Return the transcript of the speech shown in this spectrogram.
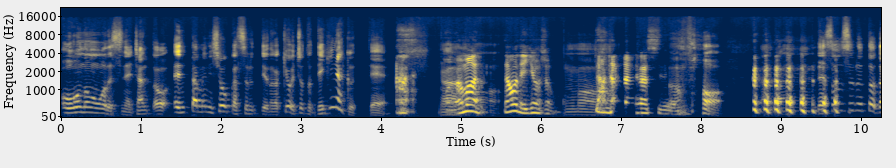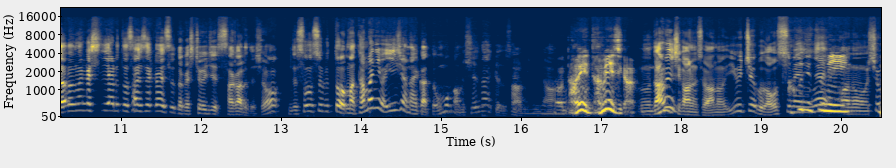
大能をですねちゃんとエンタメに昇華するっていうのが今日ちょっとできなくって。生で生でいきましょう。のもうで。そうするとだだ流しでやると再生回数とか視聴率下がるでしょ？でそうするとまあたまにはいいじゃないかって思うかもしれないけどさみんな。ダメダメージがある。うん、ダメージがあるんですよ。あの YouTube がおすすめにね、あの紹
